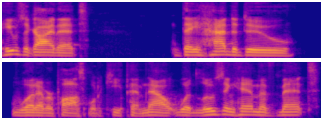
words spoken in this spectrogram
he was a guy that they had to do whatever possible to keep him. Now, would losing him have meant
